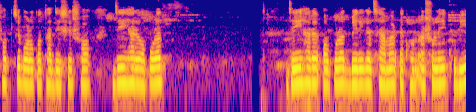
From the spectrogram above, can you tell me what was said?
সবচেয়ে বড় কথা দেশে স, যেই হারে অপরাধ, যেই হারে অপরাধ বেড়ে গেছে, আমার এখন আসলেই খুবই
